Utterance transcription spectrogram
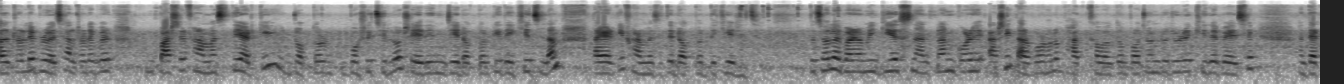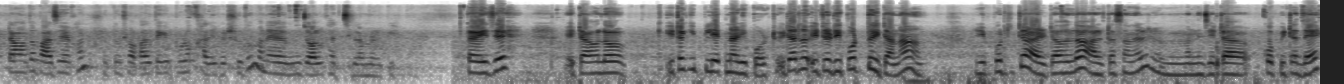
আলট্রালেব রয়েছে আলট্রালেবের পাশের ফার্মাসিতে আর কি ডক্টর বসেছিল সেই দিন যে ডক্টরকে দেখিয়েছিলাম, তাই আর কি ফার্মাসিতে ডক্টর দেখিয়ে এসেছি তো চলো এবার আমি গিয়ে স্নান টান করে আসি। তারপর হলো ভাত খাব। একদম প্রচণ্ড জোরে খিদে পেয়েছে। দেড়টা মতো বাজে এখন। শুধু সকাল থেকে পুরো খালি পেট। শুধু মানে জল খাচ্ছিলাম আর কি। তো এই যে এটা হলো, এটা কি প্লেট না রিপোর্ট এটা তো, এটা রিপোর্ট তো এটা না? রিপোর্ট এটা আর এটা হলো আলট্রাসাউন্ডের মানে যেটা কপিটা দেয়,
